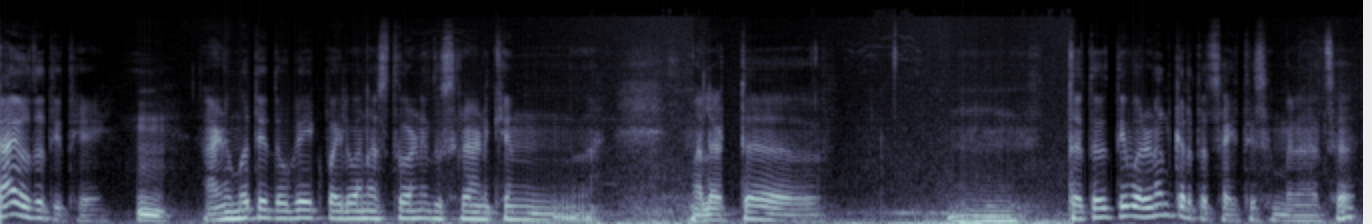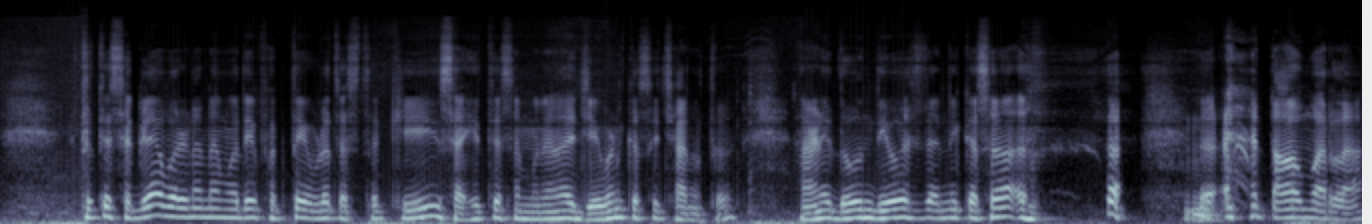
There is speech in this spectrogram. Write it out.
काय होतं तिथे. आणि मग ते दोघं एक पैलवान असतो आणि दुसरं आणखीन मला वाटतं तर ते वर्णन करतात साहित्य संमेलनाचं. तर ते सगळ्या वर्णनामध्ये फक्त एवढंच असतं की साहित्य संमेलनात जेवण कसं छान होतं आणि दोन दिवस त्यांनी कसं ताव मारला.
